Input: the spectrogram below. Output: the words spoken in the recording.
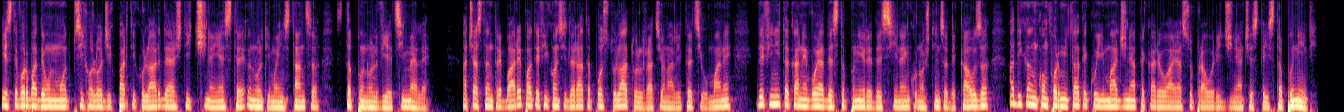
Este vorba de un mod psihologic particular de a ști cine este, în ultimă instanță, stăpânul vieții mele. Această întrebare poate fi considerată postulatul raționalității umane, definită ca nevoia de stăpânire de sine în cunoștință de cauză, adică în conformitate cu imaginea pe care o ai asupra originii acestei stăpâniri.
